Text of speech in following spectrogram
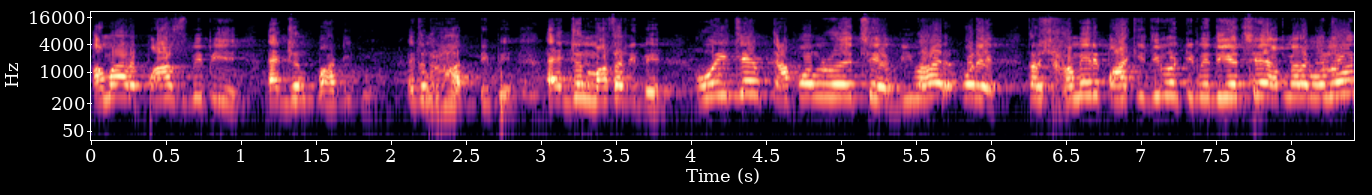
আমার পাঁচ বিপি, একজন পা টিপে, একজন হাত টিপে, একজন মাথা টিপে। ওই যে কাপল রয়েছে বিবাহের পরে তার স্বামীর পাখি জীবন টিপে দিয়েছে আপনারা বলুন?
